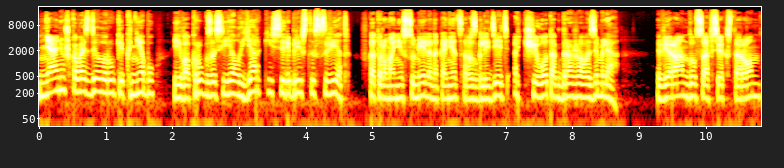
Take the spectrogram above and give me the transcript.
Нянюшка воздела руки к небу, и вокруг засиял яркий серебристый свет, в котором они сумели наконец разглядеть, от чего так дрожала земля. Веранду со всех сторон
